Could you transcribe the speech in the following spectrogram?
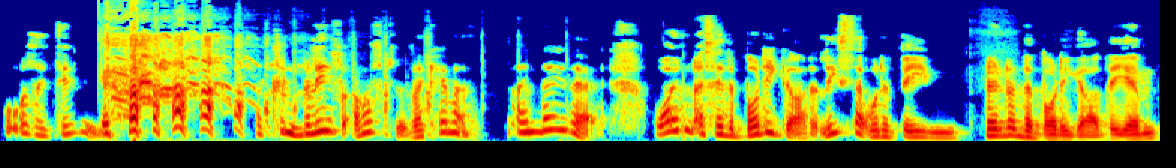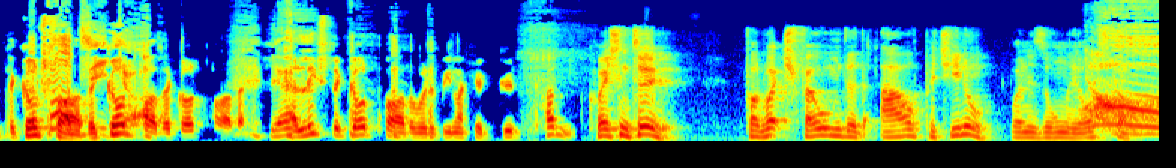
What was I doing? I couldn't believe it afterwards. I came out. I know that. Why didn't I say the bodyguard? At least that would have been no, not the bodyguard. The um, the Godfather. The, bodyguard. Godfather. Godfather. Yeah. At least the Godfather would have been like a good punt. Question two. For which film did Al Pacino win his only Oscar?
